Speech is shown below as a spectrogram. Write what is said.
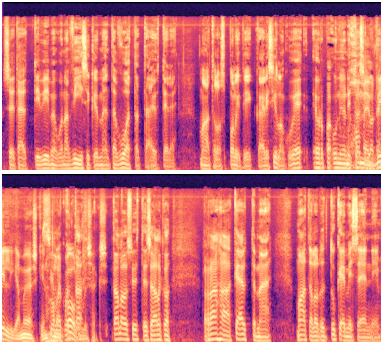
se täytti viime vuonna 50 vuotta tämä yhteinen maatalouspolitiikka. Eli silloin kun E- Euroopan unioni... Homevilja myöskin, silloin, kun ta- talousyhteisö alkoi rahaa käyttämään maatalouden tukemiseen, niin,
